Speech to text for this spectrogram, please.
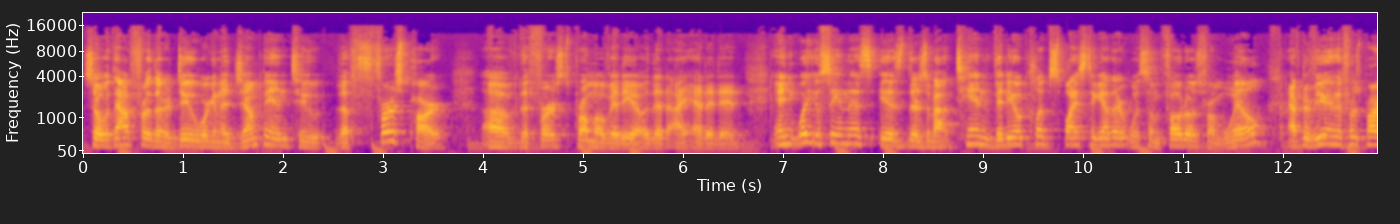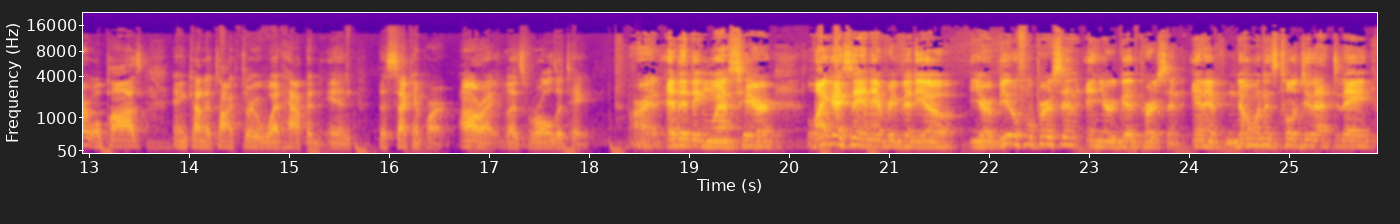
So without further ado, we're gonna jump into the first part of the first promo video that I edited. And what you'll see in this is there's about 10 video clips spliced together with some photos from Will. After viewing the first part, we'll pause and kind of talk through what happened in the second part. All right, let's roll the tape. All right, editing Wes here. Like I say in every video, you're a beautiful person and you're a good person. And if no one has told you that today,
